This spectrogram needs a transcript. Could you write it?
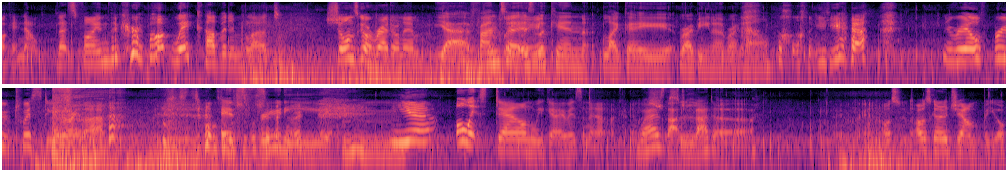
Okay, now let's find the grip up. We're covered in blood. Sean's got red on him. Yeah, Fanta is looking like a Ribena right now. yeah. Real fruit twisty right there. it's fruity. Mm. Yeah. Oh, it's down we go, isn't it? Okay. Where's just that ladder? I was, I was going to jump, but you're,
